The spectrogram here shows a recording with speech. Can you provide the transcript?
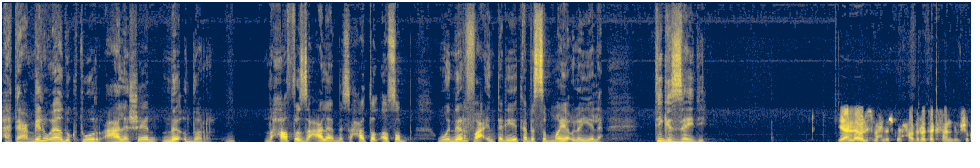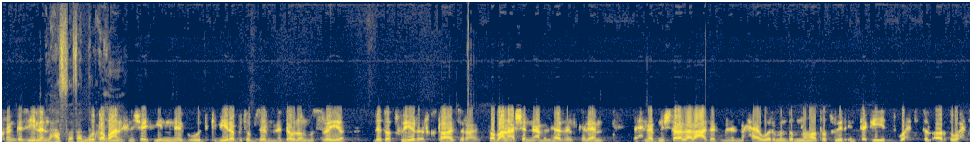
هتعملوا إيه يا دكتور علشان نقدر نحافظ على مساحات القصب ونرفع إنتاجيتها بس بمية قليلة؟ تيجي إزاي دي؟ يعني الأول اسمح لي أشكر حضرتك يا فندم شكرا جزيلا. العفو يا فندم وطبعا. إحنا شايفين جهود كبيرة بتبذل من الدولة المصرية لتطوير القطاع الزراعي. طبعا عشان نعمل هذا الكلام إحنا بنشتغل على عدد من المحاور من ضمنها تطوير إنتاجية وحدة الأرض ووحدة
